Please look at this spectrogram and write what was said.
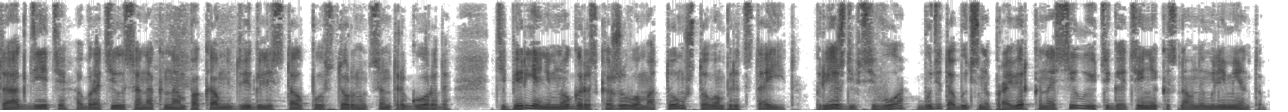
«Так, дети», — обратилась она к нам, пока мы двигались толпой в сторону центра города, «теперь я немного расскажу вам о том, что вам предстоит. Прежде всего, будет обычно проверка на силу и тяготение к основным элементам.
